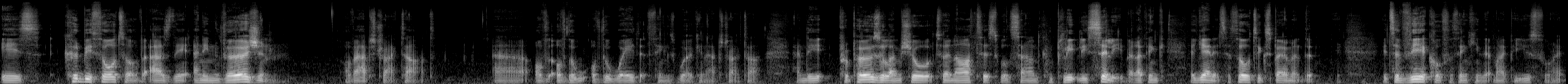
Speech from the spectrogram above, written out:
is could be thought of as the an inversion of abstract art, uh, of, of the of the way that things work in abstract art. And the proposal, I'm sure, to an artist will sound completely silly, but I think again, it's a thought experiment that it's a vehicle for thinking that might be useful, right?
